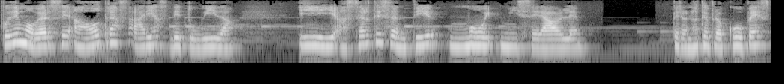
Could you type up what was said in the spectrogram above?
puede moverse a otras áreas de tu vida y hacerte sentir muy miserable. Pero no te preocupes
